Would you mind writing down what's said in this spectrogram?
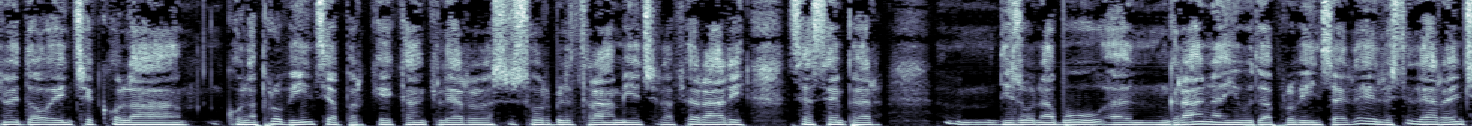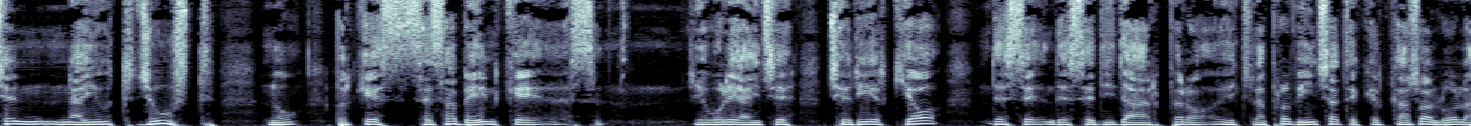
noi do ence con la, con la provincia perché anche l'era l'assessore Beltrami e la Ferrari si è sempre um, di zona bu un gran aiuto alla provincia e l'era ence un aiuto giusto no? perché si sa bene che io volevo cerir chio de se, de se di dar però la provincia che il caso allora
